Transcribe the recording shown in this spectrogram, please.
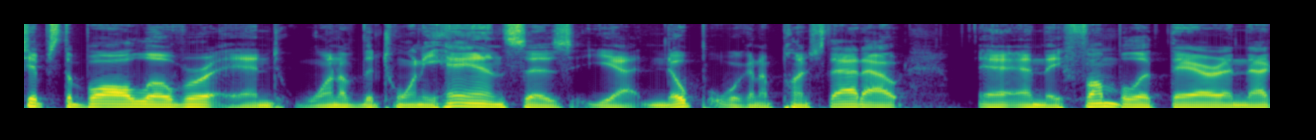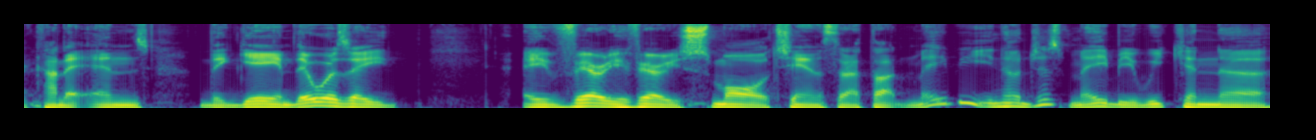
tips the ball over, and one of the 20 hands says, Yeah, nope, we're going to punch that out. And they fumble it there, and that kind of ends the game. There was a a very very small chance that I thought maybe you know just maybe we can uh,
